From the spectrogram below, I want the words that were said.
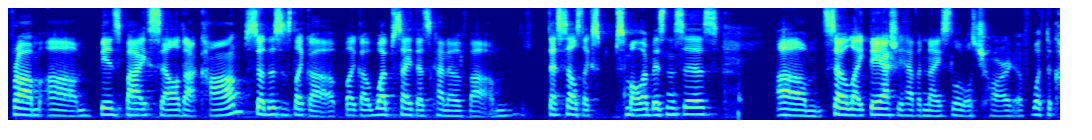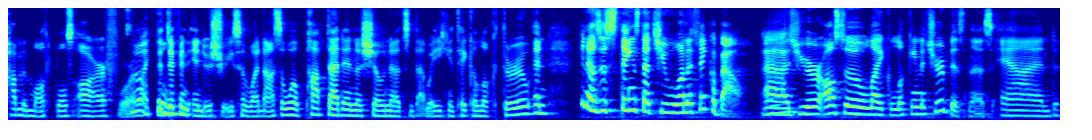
from um, bizbuysell.com. So this is like a like a website that's kind of um, that sells like smaller businesses. Um, so like they actually have a nice little chart of what the common multiples are for like the different industries and whatnot. So we'll pop that in the show notes and that way you can take a look through and you know just things that you want to think about as you're also like looking at your business and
